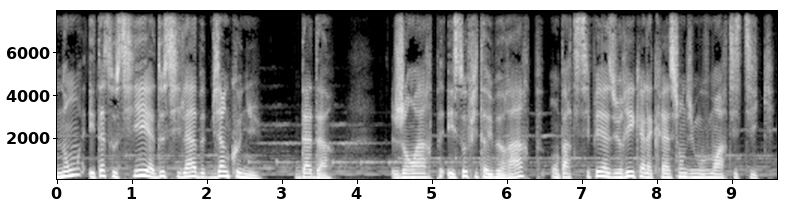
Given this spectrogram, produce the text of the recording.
nom est associé à deux syllabes bien connues, Dada. Jean Harp et Sophie Teuber Harp ont participé à Zurich à la création du mouvement artistique,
